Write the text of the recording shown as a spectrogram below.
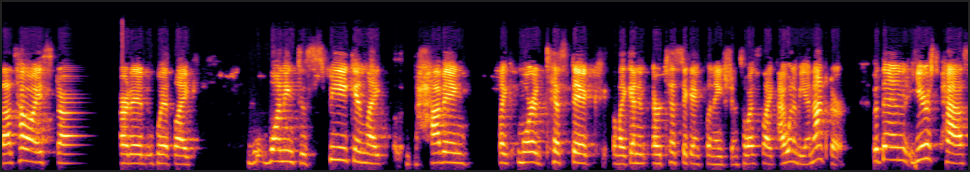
That's how I started with like wanting to speak and like having like more artistic, like an artistic inclination. So I was like, I want to be an actor. But then years passed.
